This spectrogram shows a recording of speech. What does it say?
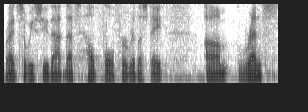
right? So we see that. That's helpful for real estate. Um, rents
